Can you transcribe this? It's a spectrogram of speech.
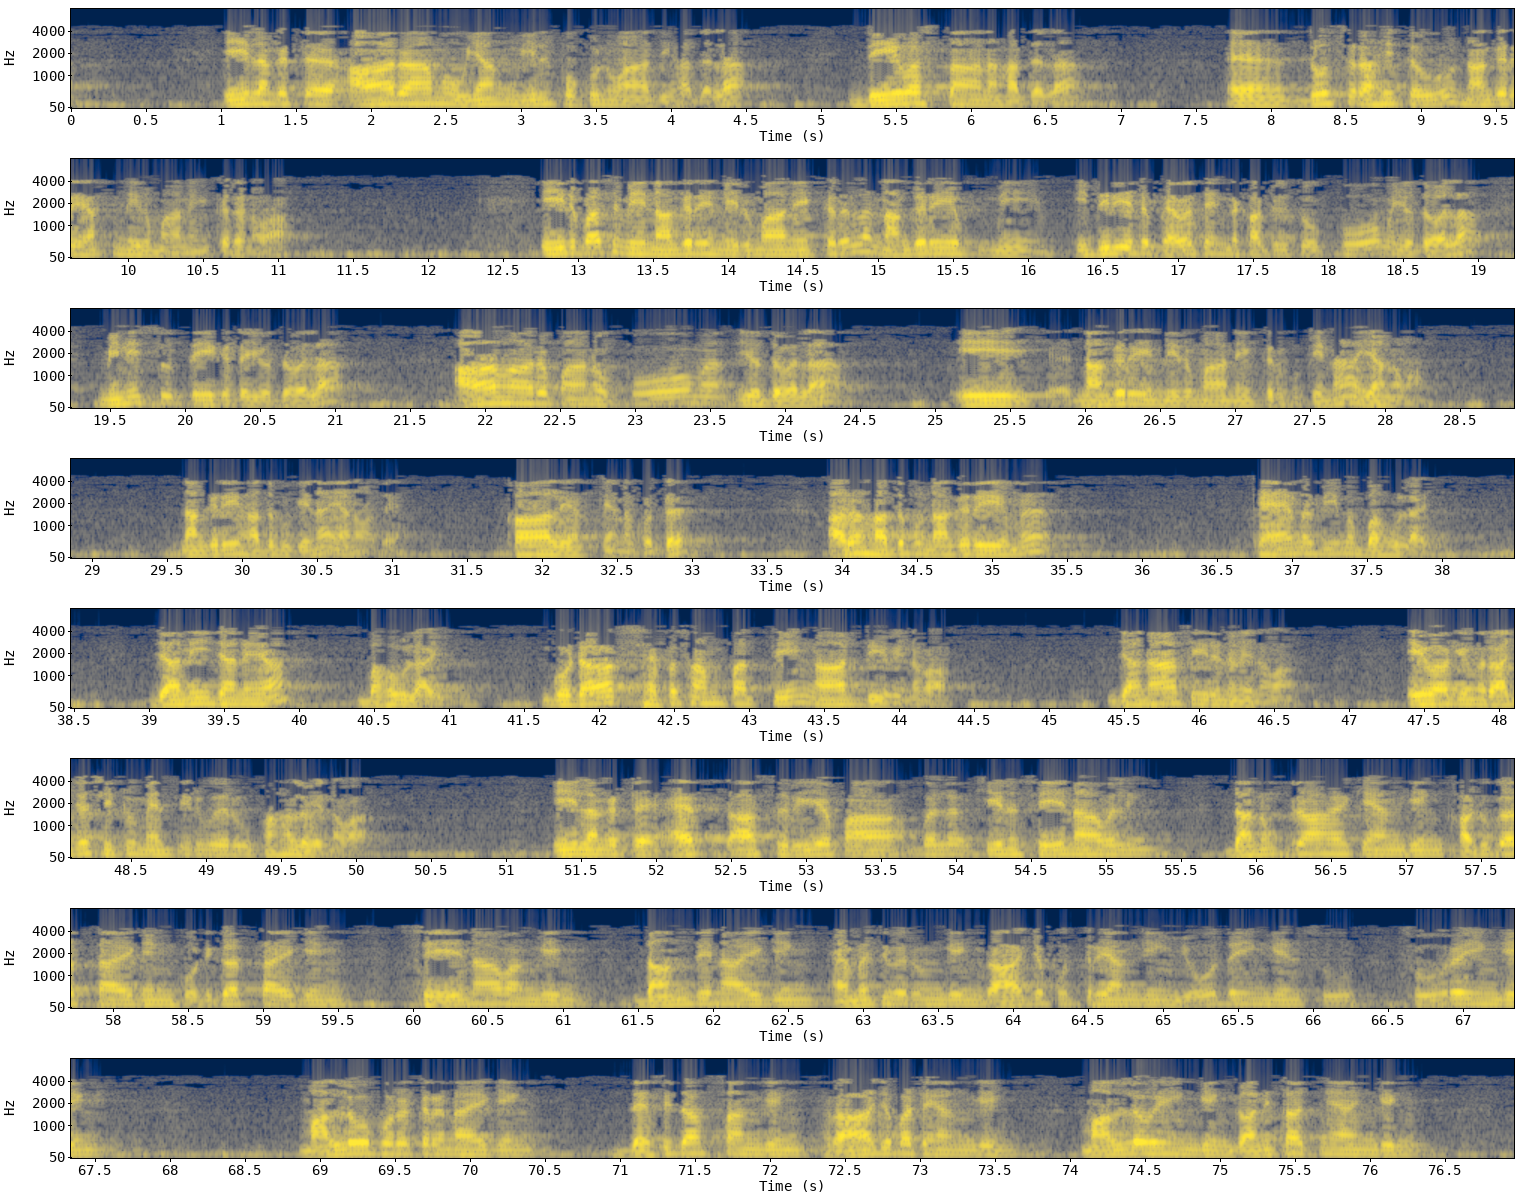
ඊළඟට ආරාම උයන් විල් පොකුණු ආදි හදලා දේවස්ථාන හදලා දොස් රහිත වූ නගරයක් නිර්මාණය කරනවා. ඊට පස්සේ මේ නගරය නිර්මාණය කරලා නගරයේ මේ ඉදිරියට පැවතෙන්න කටයුතු ඔක්කොම යොදවලා මිනිස්සුත් ඒකට යොදවලා ආහාර පාන ඔක්කොම යොදවලා ඒ නගරේ නිර්මාණය කරපු කෙනා යනවා. නගරේ හදපු කෙනා යනවා දැන්. කාලයක් යනකොට අර හදපු නගරයේම කෑම බීම බහුලයි. ජනී ජනයා බහුලයි. ගොඩාක් සැප සම්පත්තියෙන් ආඩ්‍ය වෙනවා. ජනාසීරණ වෙනවා. ඒ වගේම රජ සිටු මැතිවරු පහළ වෙනවා. ඊළඟට ඈත් ආශ්‍රිය පාබල කියන සේනාවලින් ධනුග්‍රාහකයන්ගෙන් කඩුගත් අයගෙන් කොඩිගත් අයගෙන් සේනාවන්ගෙන් දන් දෙන අයගෙන් ඇමතිවරුන්ගෙන් රාජපුත්‍රයන්ගෙන් යෝධයින්ගෙන් සූරයින්ගෙන් මල්ලව පොර කරන අයගෙන් දැසිදස්සන්ගෙන් රාජබටයන්ගෙන් මල්ලවයින්ගෙන් ගණිතඥයන්ගෙන්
